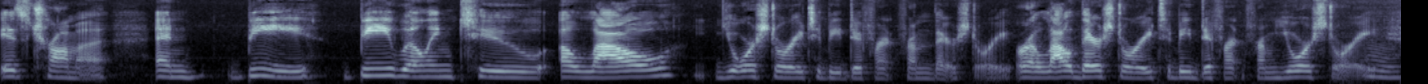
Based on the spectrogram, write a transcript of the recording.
is trauma and b be willing to allow your story to be different from their story or allow their story to be different from your story mm.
